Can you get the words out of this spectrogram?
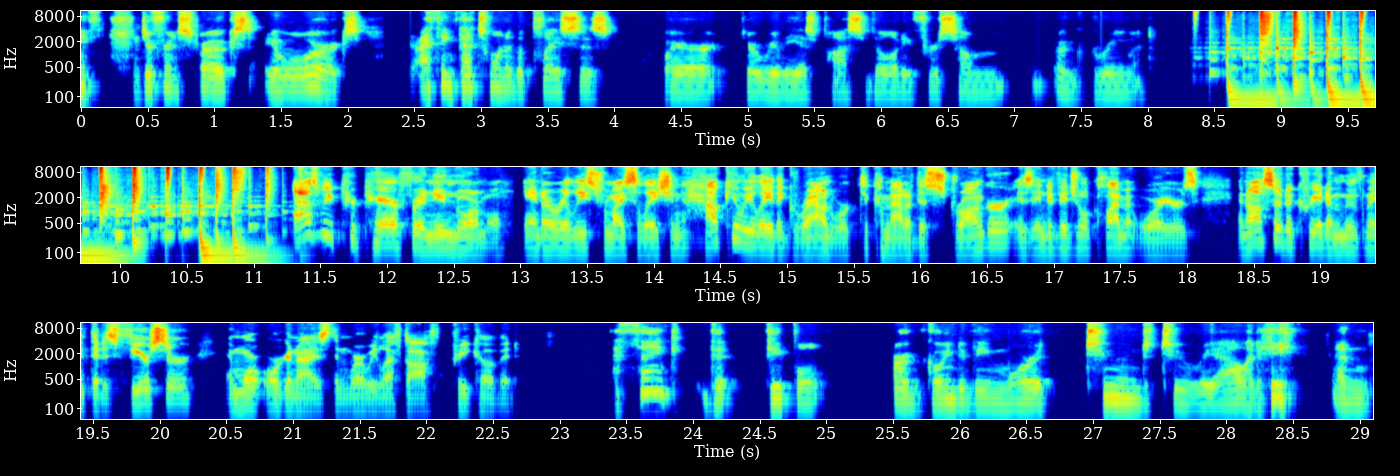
Different strokes, it works. I think that's one of the places where there really is possibility for some agreement. As we prepare for a new normal and are released from isolation, how can we lay the groundwork to come out of this stronger as individual climate warriors and also to create a movement that is fiercer and more organized than where we left off pre COVID? I think that people are going to be more attuned to reality and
